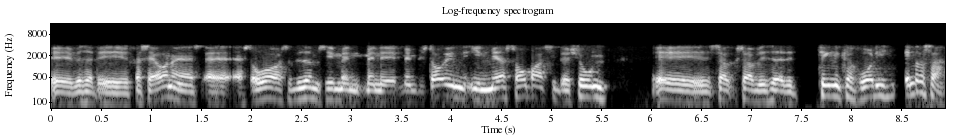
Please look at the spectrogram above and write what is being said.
øh, hvad hedder det, reserverne er, er, er store osv., men, men, øh, men vi står i en, i en mere sårbar situation, Øh, så, så hvad hedder det, tingene kan hurtigt ændre sig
